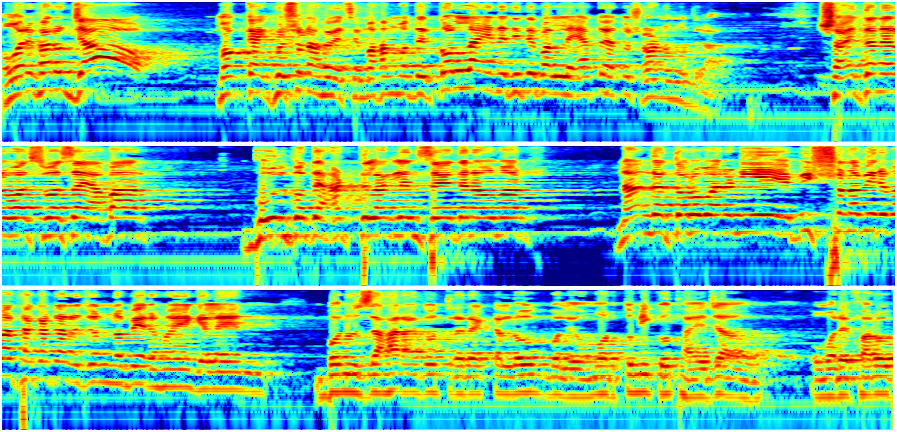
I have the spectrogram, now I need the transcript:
ওমরে ফারুক, যাও। মক্কায় ঘোষণা হয়েছে, মোহাম্মদের কল্লা এনে দিতে পারলে এত এত স্বর্ণ মুদ্রা। শয়তানের ওয়াসওয়াসায় আবার ভুল পথে হাঁটতে লাগলেন সৈয়দানা ওমর। নাঙ্গা তরবার নিয়ে বিশ্বনবীর মাথা কাটার জন্য বের হয়ে গেলেন। বনু জাহারা গোত্রের একটা লোক বলে, ওমর, তুমি কোথায় যাও? ওমরে ফারুক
